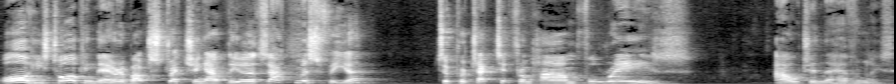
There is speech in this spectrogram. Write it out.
Or he's talking there about stretching out the earth's atmosphere to protect it from harmful rays out in the heavenlies.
